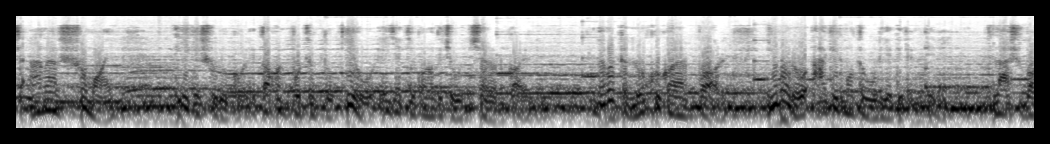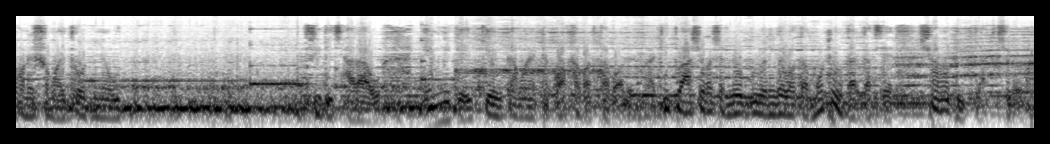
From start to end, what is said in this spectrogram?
লাশ আনার সময় থেকে শুরু করে তখন পর্যন্ত কেউ এই জাতীয় কোনো কিছু উচ্চারণ করেন। ব্যাপারটা লক্ষ্য করার পর এবারও আগের মতো উড়িয়ে দিলেন তিনি। লাশ বহনের সময় ধর্মীয় স্মৃতি ছাড়াও এমনিতে কেউ তেমন একটা কথাবার্তা বলেন না, কিন্তু আশেপাশের লোকগুলো নিরবতা মোটেও তার কাছে স্বাভাবিক লাগছিল না।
